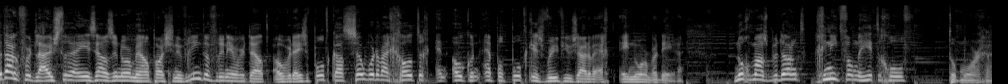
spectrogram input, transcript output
Bedankt voor het luisteren en je zou ons enorm helpen als je een vriend of vriendin vertelt over deze podcast. Zo worden wij groter en ook een Apple Podcast review zouden we echt enorm waarderen. Nogmaals bedankt, geniet van de hittegolf. Tot morgen.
